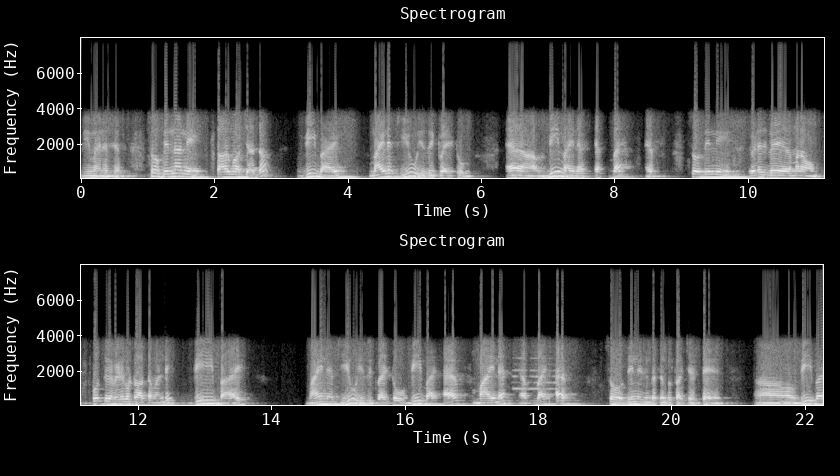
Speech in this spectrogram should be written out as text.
v minus f so భిన్నాన్ని తారుమారు చేద్దాం. V by minus u is equal to v minus f by f so దీన్ని మనం పూర్తిగా విడగొట్టు రాద్దామండి v by minus u is equal to v by f minus f by f so దీన్ని ఇంకా సింప్లిఫై చేస్తే v by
